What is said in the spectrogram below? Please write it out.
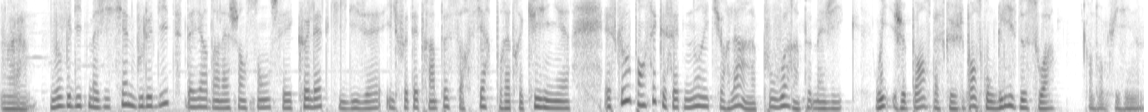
Voilà. Vous vous dites magicienne, vous le dites d'ailleurs dans la chanson, c'est Colette qui le disait, il faut être un peu sorcière pour être cuisinière. Est-ce que vous pensez que cette nourriture-là a un pouvoir un peu magique? Oui, je pense, parce que je pense qu'on glisse de soi quand on cuisine.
